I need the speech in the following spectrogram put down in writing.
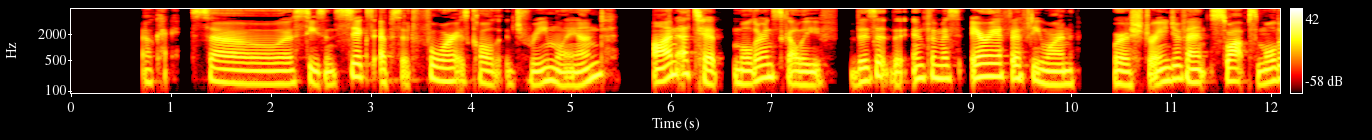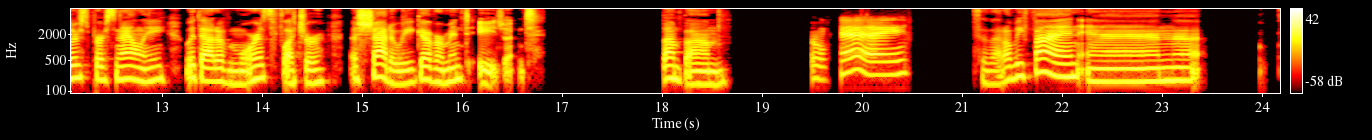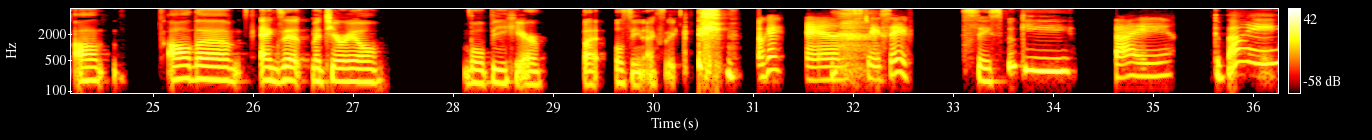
Okay. So, season six, episode four is called Dreamland. On a tip, Mulder and Scully visit the infamous Area 51, where a strange event swaps Mulder's personality with that of Morris Fletcher, a shadowy government agent. Bum bum. okay So that'll be fun, and uh, all all the exit material will be here. But we'll see you next week. okay and stay safe Stay spooky. bye Goodbye.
